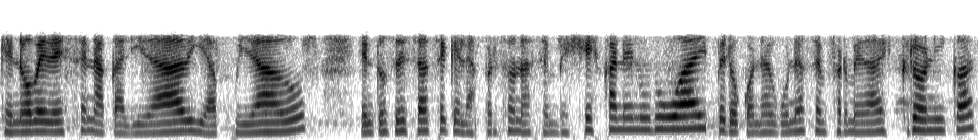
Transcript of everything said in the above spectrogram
que no obedecen a calidad y a cuidados, entonces hace que las personas envejezcan en Uruguay, pero con algunas enfermedades crónicas.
